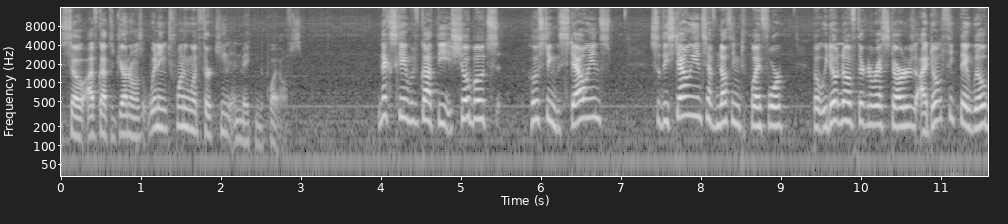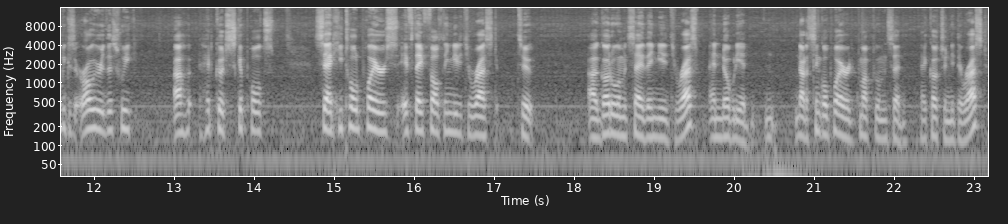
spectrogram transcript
So I've got the Generals winning 21-13 and making the playoffs. Next game, we've got the Showboats hosting the Stallions. So the Stallions have nothing to play for, but we don't know if they're going to rest starters. I don't think they will because earlier this week, uh, head coach Skip Holtz said he told players if they felt they needed to rest to uh, go to him and say they needed to rest, and nobody had, not a single player had come up to him and said, hey coach, I need to rest.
